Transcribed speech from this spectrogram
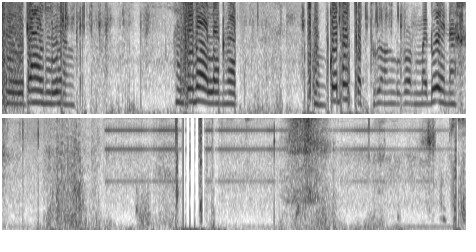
โอได้เรื่องไม่ได้แล้วครับ ผมก็ได้กับทุลังรนมาด้วยนะ โอเค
